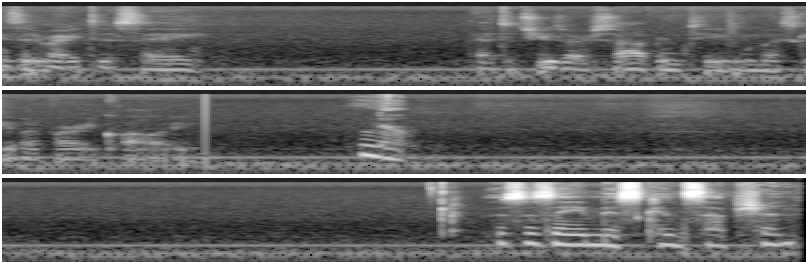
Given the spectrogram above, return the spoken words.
Is it right to say that to choose our sovereignty, we must give up our equality? No. This is a misconception.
